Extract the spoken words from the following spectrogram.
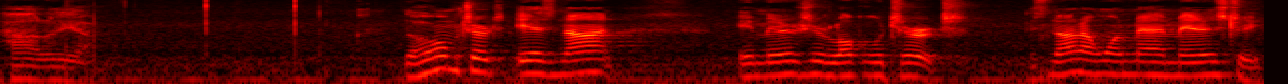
Hallelujah. The home church is not a miniature local church. It's not a one man ministry.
